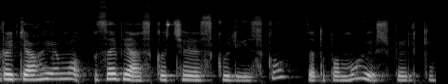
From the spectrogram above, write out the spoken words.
Протягуємо зав'язку через куліску за допомогою шпильки.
